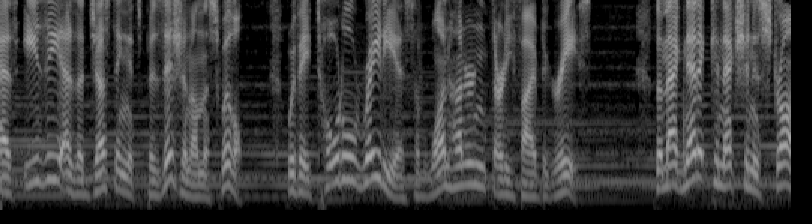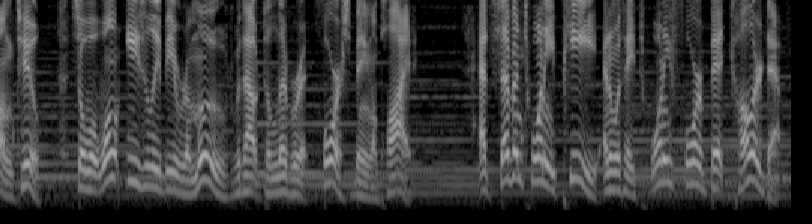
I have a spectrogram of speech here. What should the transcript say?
as easy as adjusting its position on the swivel, with a total radius of 135 degrees. The magnetic connection is strong too, so it won't easily be removed without deliberate force being applied. At 720p and with a 24 bit color depth,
